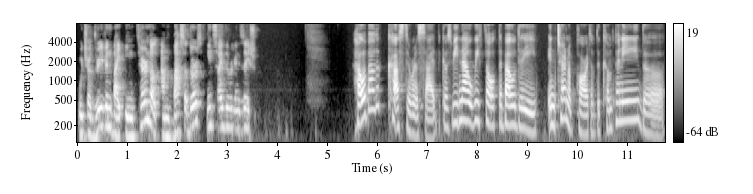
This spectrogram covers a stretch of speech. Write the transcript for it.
which are driven by internal ambassadors inside the organization. How about the customer side? Because we now we've talked about the internal part of the company, the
